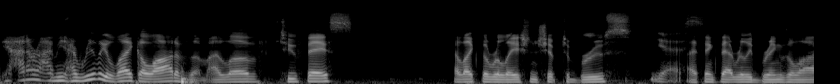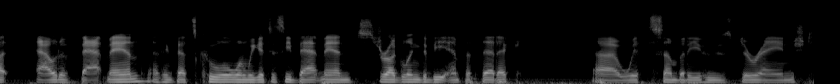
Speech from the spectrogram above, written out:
yeah, I don't know. I mean, I really like a lot of them. I love Two Face. I like the relationship to Bruce. yes. I think that really brings a lot out of Batman. I think that's cool when we get to see Batman struggling to be empathetic uh, with somebody who's deranged.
